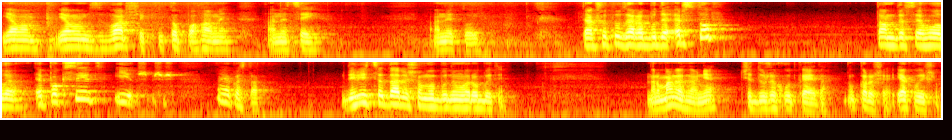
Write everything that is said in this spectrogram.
Я вам, я вам зварщик, і то поганий, а не цей, а не той. Так що тут зараз буде ерстоп. Там, де все голе, епоксид і. Ну, якось так. Дивіться далі, що ми будемо робити. Нормально знав, ні? Чи дуже хутка це? Ну, коротше, як вийшло.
